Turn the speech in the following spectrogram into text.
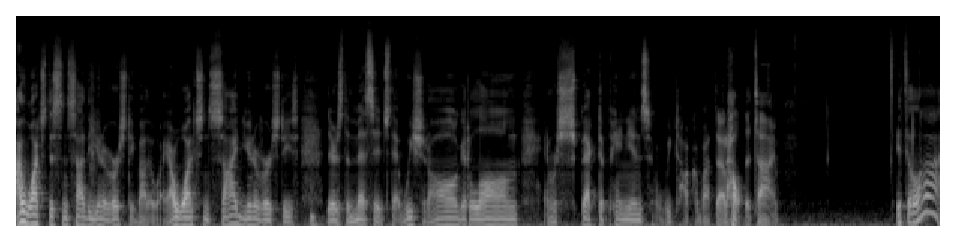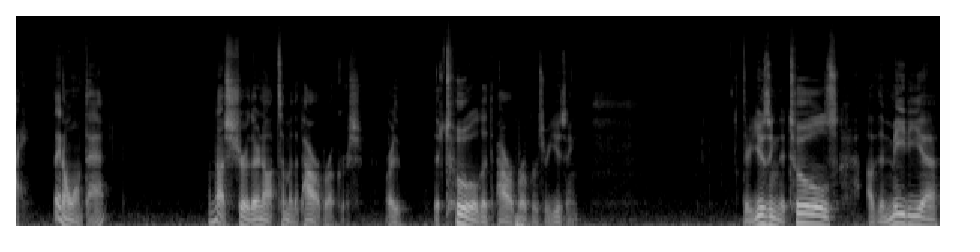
I watched this inside the university, by the way. I watch inside universities. There's the message that we should all get along and respect opinions. We talk about that all the time. It's a lie. They don't want that. I'm not sure they're not some of the power brokers or the tool that the power brokers are using. They're using the tools of the media,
